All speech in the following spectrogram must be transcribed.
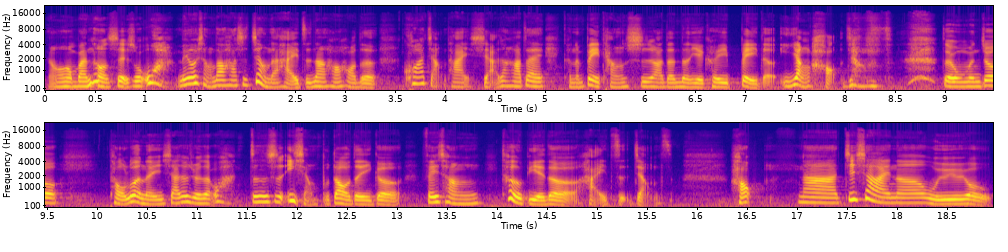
然后班导师也说，哇，没有想到他是这样的孩子，那好好的夸奖他一下，让他在可能背唐诗啊等等也可以背得一样好，这样子，对，我们就。讨论了一下，就觉得哇，真的是意想不到的一个非常特别的孩子，这样子。好，那接下来呢，我又有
